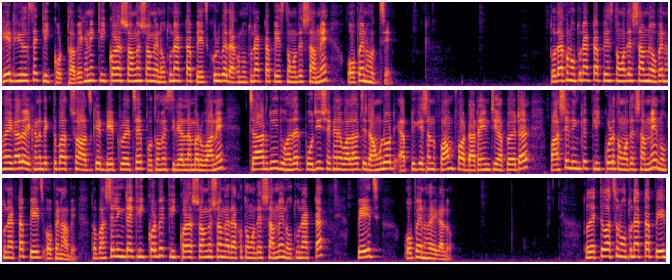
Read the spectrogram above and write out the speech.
গেট ডিটেলসে ক্লিক করতে হবে। এখানে ক্লিক করার সঙ্গে সঙ্গে নতুন একটা পেজ খুলবে। দেখো, নতুন একটা পেজ তোমাদের সামনে ওপেন হচ্ছে। তো দেখো, নতুন একটা পেজ তোমাদের সামনে ওপেন হয়ে গেল। এখানে দেখতে পাচ্ছ, আজকের ডেট রয়েছে, প্রথমে সিরিয়াল নাম্বার ওয়ানে চার দুই দু হাজার পঁচিশ সেখানে বলা হচ্ছে download application form for data entry operator পাশে লিঙ্কে ক্লিক করে তোমাদের সামনে নতুন একটা পেজ ওপেন হবে। তো পাশে লিঙ্কটায় ক্লিক করবে ক্লিক করার সঙ্গে সঙ্গে দেখো তোমাদের সামনে নতুন একটা পেজ ওপেন হয়ে গেল। তো দেখতে পাচ্ছ নতুন একটা পেজ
